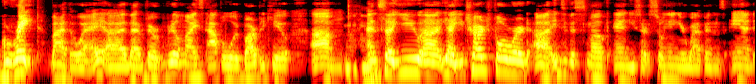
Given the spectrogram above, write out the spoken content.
great, by the way. Uh, that very, real nice applewood barbecue. Um, And so you, uh, yeah, you charge forward uh, into the smoke, and you start swinging your weapons, and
